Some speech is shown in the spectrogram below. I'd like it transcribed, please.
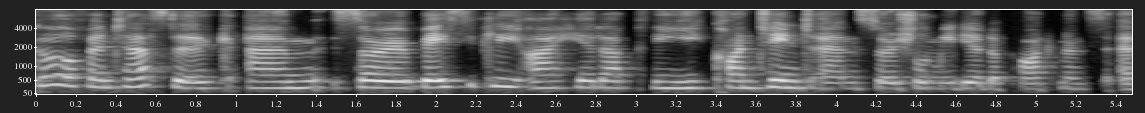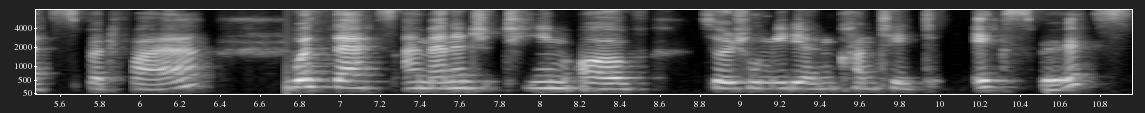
Cool, fantastic. Um, so basically, I head up the content and social media departments at Spitfire. With that, I manage a team of social media and content experts.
